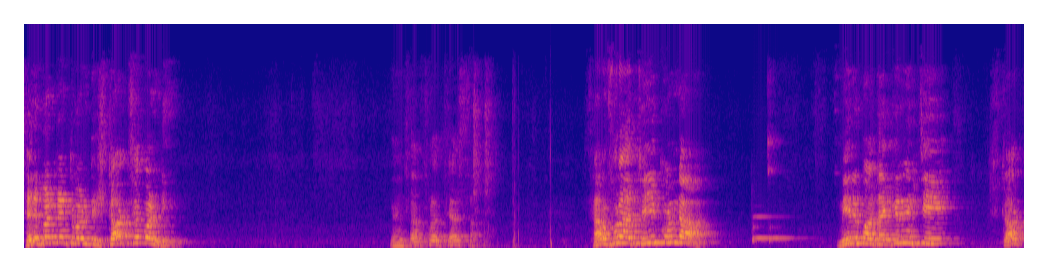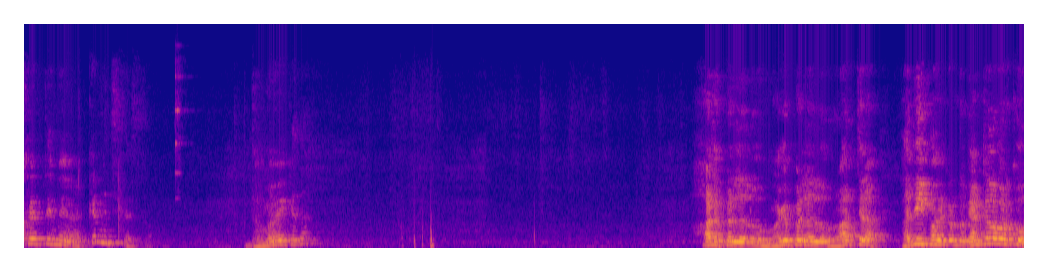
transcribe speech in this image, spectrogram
సరిపడినటువంటి స్టాక్స్ ఇవ్వండి. మేము సరఫరా చేస్తాం. సరఫరా చేయకుండా మీరు మా దగ్గర నుంచి స్టాక్స్ అయితే మేము ఎక్కడి నుంచి తెస్తాం? ధర్మమే కదా. ఆడపిల్లలు మగపిల్లలు రాత్రి పది పదకొండు గంటల వరకు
